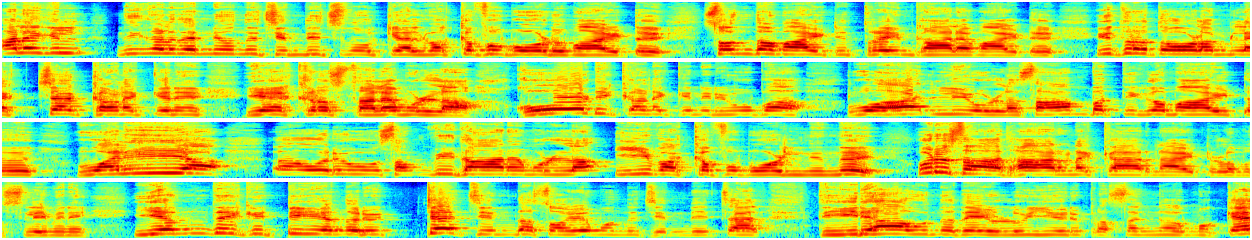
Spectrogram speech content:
അല്ലെങ്കിൽ നിങ്ങൾ തന്നെ ഒന്ന് ചിന്തിച്ചു നോക്കിയാൽ വഖഫ് ബോർഡുമായിട്ട് സ്വന്തമായിട്ട് ഇത്രയും കാലമായിട്ട് ഇത്രത്തോളം ലക്ഷക്കണക്കിന് ഏക്കർ സ്ഥലമുള്ള കോടിക്കണക്കിന് രൂപ വാല്യുള്ള സാമ്പത്തികമായിട്ട് വലിയ ഒരു സംവിധാനമുള്ള ഈ വഖഫ് ബോർഡിൽ നിന്ന് ഒരു സാധാരണക്കാരനായിട്ടുള്ള മുസ്ലിമിന് എന്ത് കിട്ടി എന്നൊരു ഒറ്റ ചിന്ത സ്വയം ഒന്ന് ചിന്തിച്ചാൽ തീരാവുന്നതേ ഉള്ളൂ ഈ ഒരു പ്രസംഗമൊക്കെ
